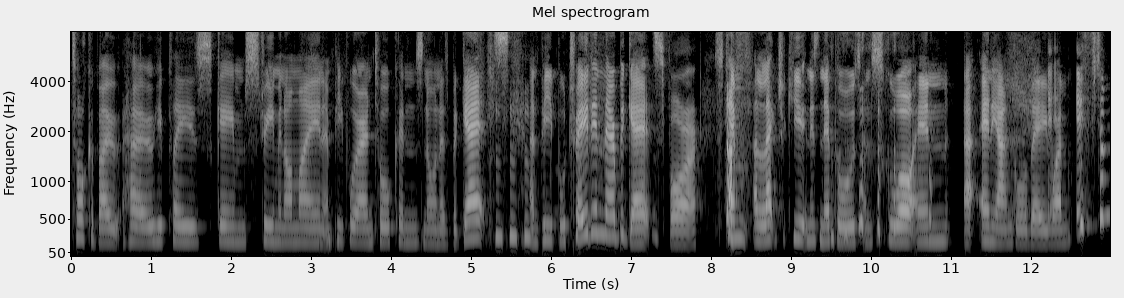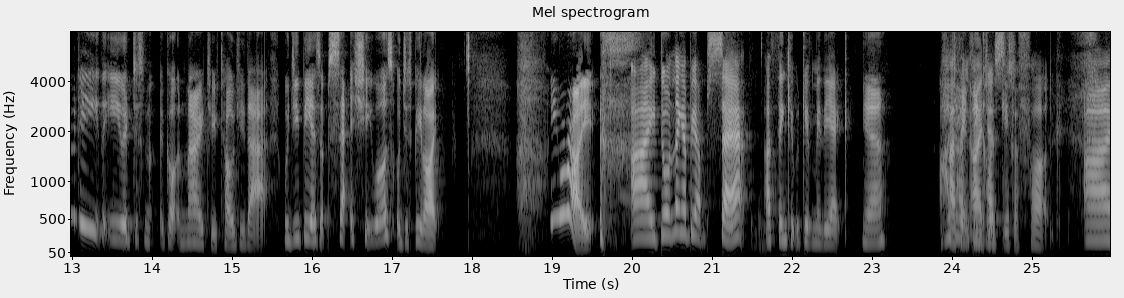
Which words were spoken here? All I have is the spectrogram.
talk about how he plays games streaming online and people earn tokens known as baguettes and people trading their baguettes for Stuff. him electrocuting his nipples and squatting at any angle they want. if somebody that you had just gotten married to told you that, would you be as upset as she was, or just be like, Are you all right? I don't think I'd be upset. I think it would give me the ick. yeah. I, I don't think think, I I'd just- give a fuck. I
